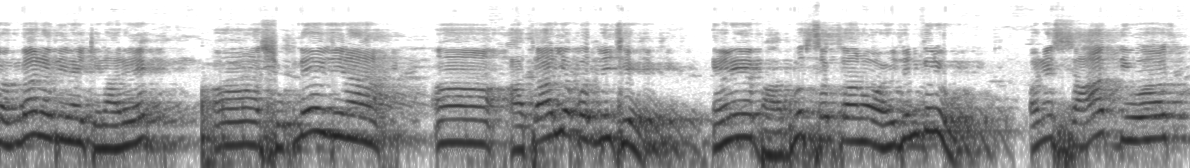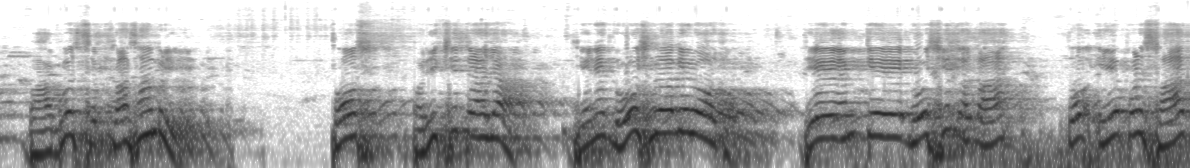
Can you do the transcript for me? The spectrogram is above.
ગંગા નદીને કિનારે સુખદેવજીના આચાર્ય પદની છે. એણે ભાગવત સપ્તાહનું આયોજન કર્યું અને સાત દિવસ ભાગવત સપ્તાહ સાંભળી. તો પરીક્ષિત રાજા, જેને દોષ લાગેલો હતો, જે એમ કે દોષિત હતા, તો એ પણ સાત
